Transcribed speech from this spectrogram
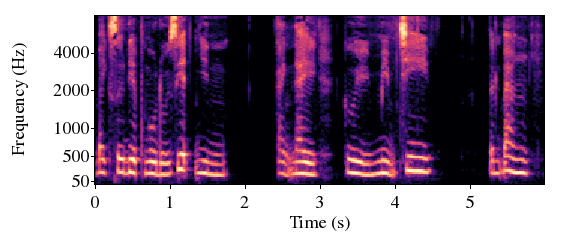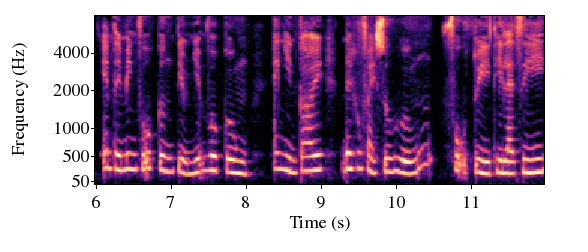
Bạch Sơ Điệp ngồi đối diện nhìn cảnh này, cười mỉm chi. Tấn bằng, em thấy Minh Vũ cưng tiểu nhiễm vô cùng. Anh nhìn coi, đây không phải xu hướng phụ tùy thì là gì?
